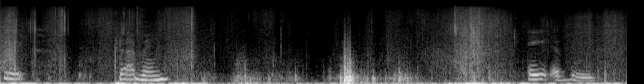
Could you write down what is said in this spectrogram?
six, seven, eight of these.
